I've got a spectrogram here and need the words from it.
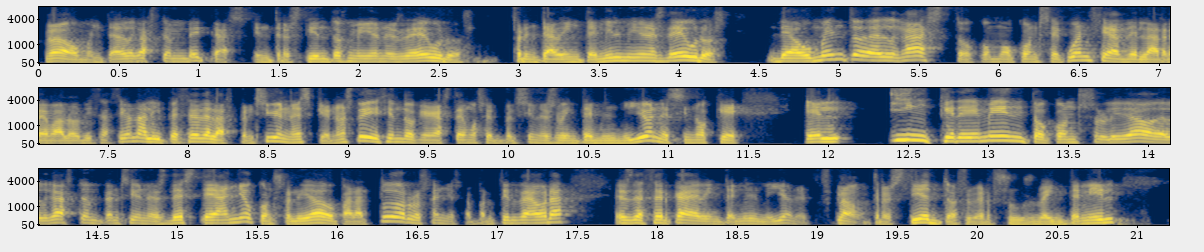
pues claro, aumentar el gasto en becas en 300 millones de euros frente a 20.000 millones de euros de aumento del gasto como consecuencia de la revalorización al IPC de las pensiones, que no estoy diciendo que gastemos en pensiones 20.000 millones, sino que el incremento consolidado del gasto en pensiones de este año, consolidado para todos los años a partir de ahora, es de cerca de 20.000 millones. Pues claro, 300 versus 20.000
